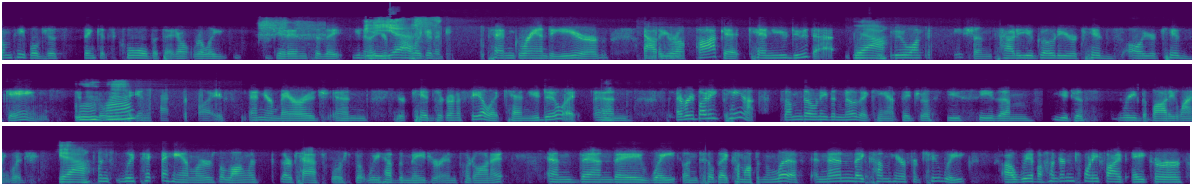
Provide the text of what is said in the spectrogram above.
some people just think it's cool but they don't really get into the you know you're Yes. probably going to be 10 grand a year out of your own pocket. Can you do that? Yeah. what do you do on vacations? How do you go to your kids all your kids games? It's Mhm. going to impact your life and your marriage and your kids are going to feel it. Can you do it? And everybody can't. Some don't even know they can't. They just you see them you just read the body language. Yeah. and we pick the handlers along with their task force but we have the major input on it and then they wait until they come up in the list and then they come here for two weeks. Uh, we have a 125 acre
